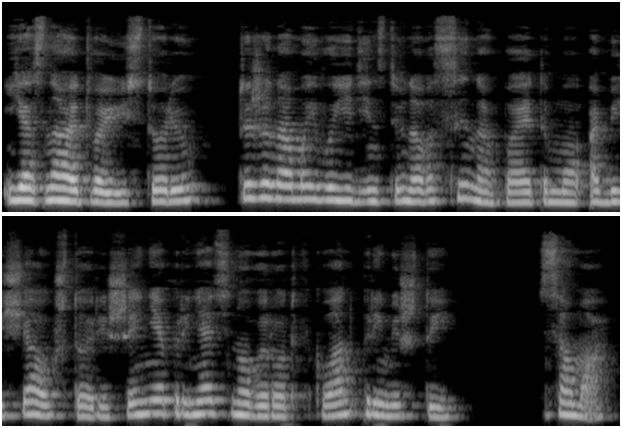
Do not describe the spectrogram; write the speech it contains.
«Я знаю твою историю, ты жена моего единственного сына, поэтому обещал, что решение принять новый род в клан примешь ты. Сама.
